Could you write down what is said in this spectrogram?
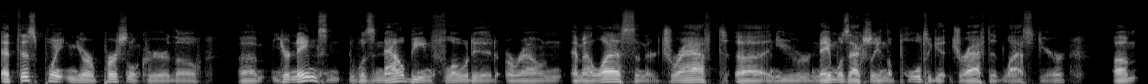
at this point in your personal career, though, um, your name was now being floated around MLS and their draft, uh, and your name was actually in the pool to get drafted last year. Um,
